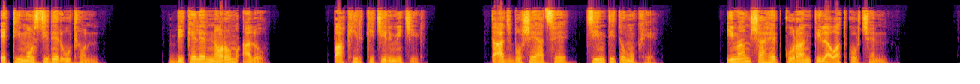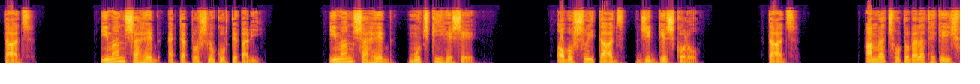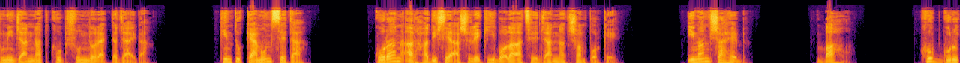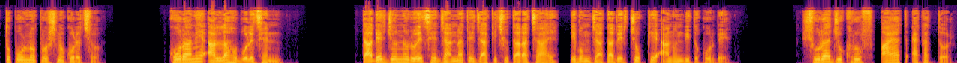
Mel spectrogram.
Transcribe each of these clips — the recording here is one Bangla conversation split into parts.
একটি মসজিদের উঠোন। বিকেলের নরম আলো। পাখির কিচির মিচির। তাজ বসে আছে চিন্তিত মুখে। ইমাম সাহেব কোরআন তিলাওয়াত করছেন। তাজ। ইমাম সাহেব একটা প্রশ্ন করতে পারি। ইমাম সাহেব মুচকি হেসে, অবশ্যই তাজ, জিজ্ঞেস করো। তাজ। আমরা ছোটবেলা থেকেই শুনি জান্নাত খুব সুন্দর একটা জায়গা। কিন্তু কেমন সেটা? কোরআন আর হাদিসে আসলে কি বলা আছে জান্নাত সম্পর্কে? ইমাম সাহেব, বাহ! খুব গুরুত্বপূর্ণ প্রশ্ন করেছ। কোরআনে আল্লাহ বলেছেন, তাদের জন্য রয়েছে জান্নাতে যা কিছু তারা চায় এবং যা তাদের চোখকে আনন্দিত করবে। সুরা জুখরুফ, আয়াত একাত্তর।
